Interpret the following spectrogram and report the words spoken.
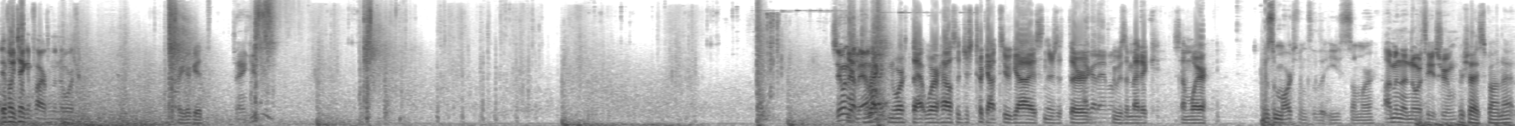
Definitely taking fire from the north. Oh, you're good. Thank you. Does anyone Yeah, have ammo? direct north that warehouse. It just took out two guys, and there's a third got who was a medic somewhere. There's a marksman to the east somewhere. I'm in the northeast room. Where should I spawn at?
